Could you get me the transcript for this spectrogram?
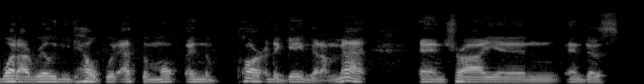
what i really need help with at the mo in the part of the game that i'm at and try and and just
